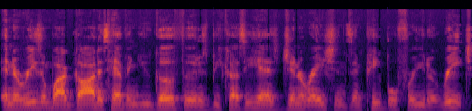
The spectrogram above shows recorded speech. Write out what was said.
and the reason why God is having you go through it is because he has generations and people for you to reach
